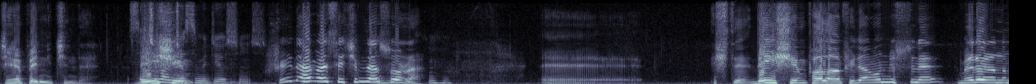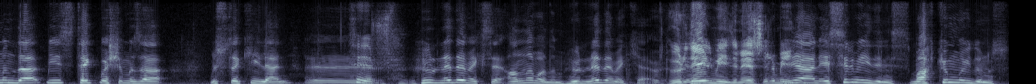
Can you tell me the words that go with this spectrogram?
CHP'nin içinde. Seçim Değişim- öncesi mi diyorsunuz? Şeyde hemen seçimden sonra. Ee, işte değişim falan filan onun üstüne Meral Hanım'ın da biz tek başımıza müstakilen e, Hür. hür ne demekse anlamadım. Hür ne demek ya? Hür değil miydin, esir miydin? Yani esir miydiniz? Mahkum muydunuz?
